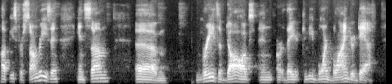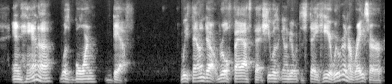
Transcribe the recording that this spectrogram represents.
puppies for some reason in some um, breeds of dogs and or they can be born blind or deaf. And Hannah was born deaf. We found out real fast that she wasn't going to be able to stay here. We were going to raise her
